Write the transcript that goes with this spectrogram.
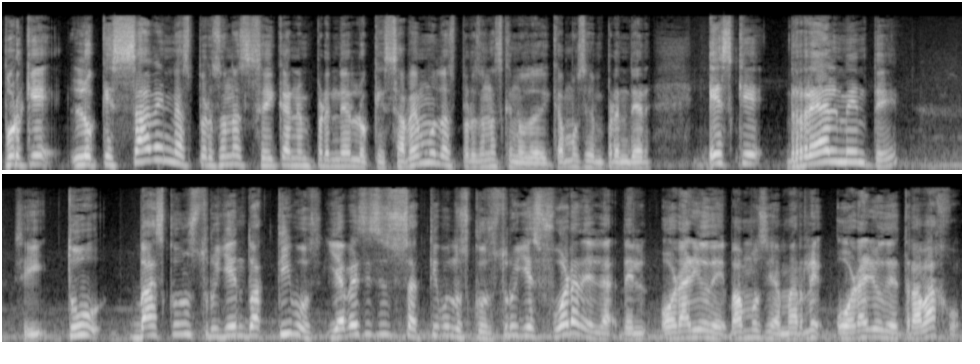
Porque lo que saben las personas que se dedican a emprender, lo que sabemos las personas que nos dedicamos a emprender, es que realmente ¿sí? tú vas construyendo activos y a veces esos activos los construyes fuera del horario de, vamos a llamarle, horario de trabajo.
